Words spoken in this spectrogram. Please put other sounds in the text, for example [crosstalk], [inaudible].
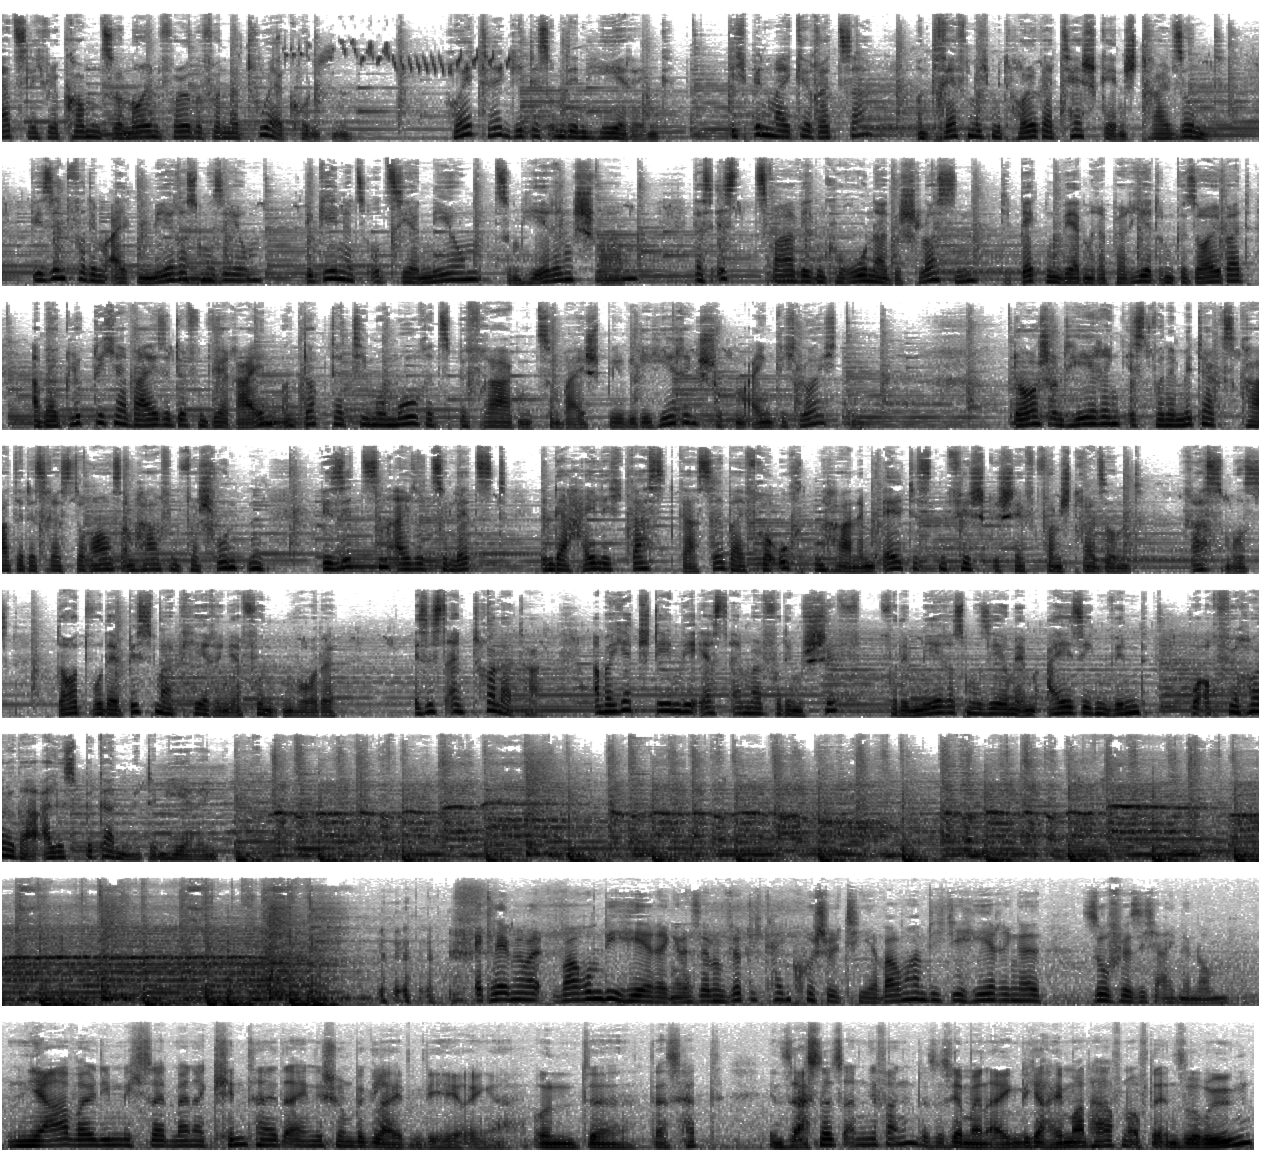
herzlich willkommen zur neuen Folge von Naturerkunden. Heute geht es um den Hering. Ich bin Maike Rötzer und treffe mich mit Holger Teschke in Stralsund. Wir sind vor dem Alten Meeresmuseum, wir gehen ins Ozeaneum zum Heringsschwarm. Das ist zwar wegen Corona geschlossen, die Becken werden repariert und gesäubert, aber glücklicherweise dürfen wir rein und Dr. Timo Moritz befragen, zum Beispiel, wie die Heringschuppen eigentlich leuchten. Dorsch und Hering ist von der Mittagskarte des Restaurants am Hafen verschwunden. Wir sitzen also zuletzt in der Heilig-Gastgasse bei Frau Uchtenhahn im ältesten Fischgeschäft von Stralsund. Rasmus, dort wo der Bismarck-Hering erfunden wurde. Es ist ein toller Tag, aber jetzt stehen wir erst einmal vor dem Schiff, vor dem Meeresmuseum im eisigen Wind, wo auch für Holger alles begann mit dem Hering. Erklär mir mal, warum die Heringe? Das ist ja nun wirklich kein Kuscheltier. Warum haben dich die Heringe so für sich eingenommen? Ja, weil die mich seit meiner Kindheit eigentlich schon begleiten, die Heringe. Und äh, das hat in Sassnitz angefangen. Das ist ja mein eigentlicher Heimathafen auf der Insel Rügen.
